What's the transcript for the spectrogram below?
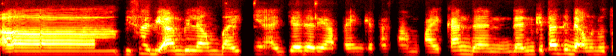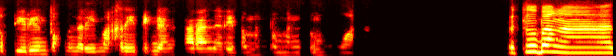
uh, bisa diambil yang baiknya aja dari apa yang kita sampaikan dan dan kita tidak menutup diri untuk menerima kritik dan saran dari teman-teman semua. Betul banget.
